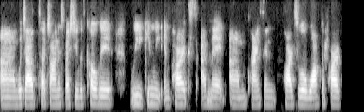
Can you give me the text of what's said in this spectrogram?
um, which I'll touch on, especially with COVID. We can meet in parks. I've met um, clients in parks who will walk the park.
